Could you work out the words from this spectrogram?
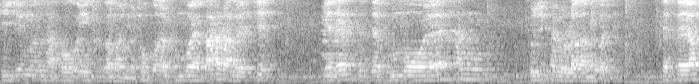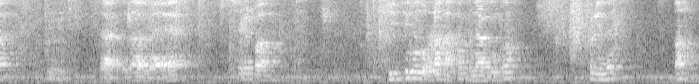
B 신문사 거고 잉크가 번진 거. 조건을 분모에 깔아라 그랬지? 얘네 그때 분모에 한 교집합이 올라가는 거지. 됐어요? 자, 그 다음에 7번. DT는 올라갔어? 그날 본 거? 소리는? 어?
